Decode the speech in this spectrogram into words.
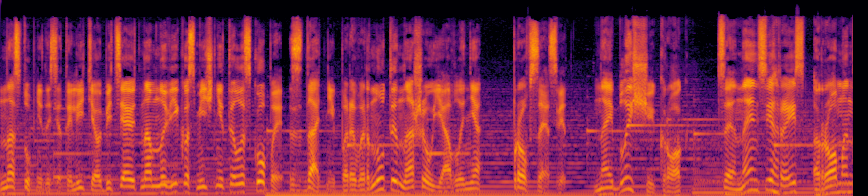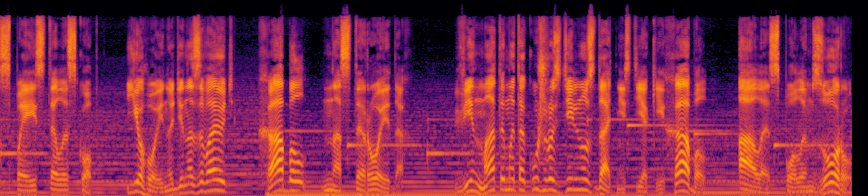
Наступні десятиліття обіцяють нам нові космічні телескопи, здатні перевернути наше уявлення про всесвіт. Найближчий крок це Ненсі Грейс Ромен Спейс Телескоп. Його іноді називають Хаббл на стероїдах. Він матиме таку ж роздільну здатність, як і Хаббл, але з полем зору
